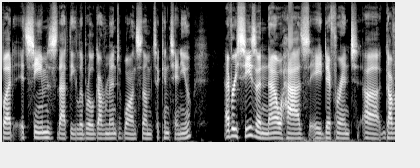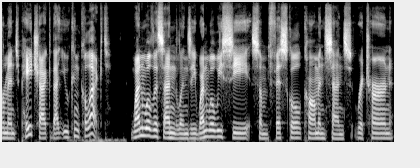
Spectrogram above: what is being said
but it seems that the Liberal government wants them to continue. Every season now has a different uh, government paycheck that you can collect. When will this end, Lindsay? When will we see some fiscal common sense return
